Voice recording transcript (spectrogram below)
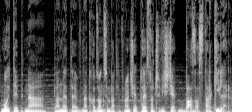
Mój typ na planetę w nadchodzącym Battlefroncie to jest oczywiście baza Starkiller.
